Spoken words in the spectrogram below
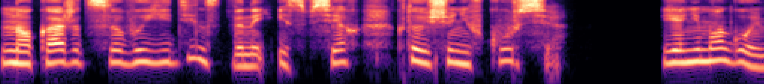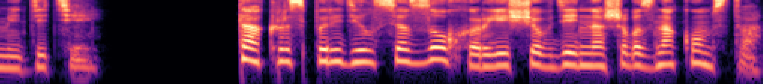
Но, кажется, вы единственный из всех, кто еще не в курсе. Я не могу иметь детей. Так распорядился Зохар еще в день нашего знакомства.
